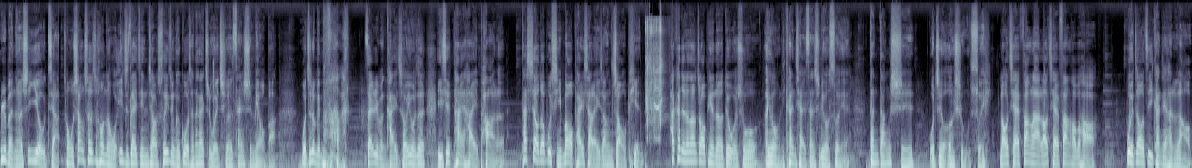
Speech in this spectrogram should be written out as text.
日本呢是右驾，从我上车之后呢，我一直在尖叫，所以整个过程大概只维持了三十秒吧。我真的没办法在日本开车，因为我真的一切太害怕了。他笑到不行，帮我拍下了一张照片。他看着那张照片呢，对我说：“哎呦，你看起来三十六岁耶，但当时我只有二十五岁。老起来放啦，老起来放好不好？我也知道我自己看起来很老。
